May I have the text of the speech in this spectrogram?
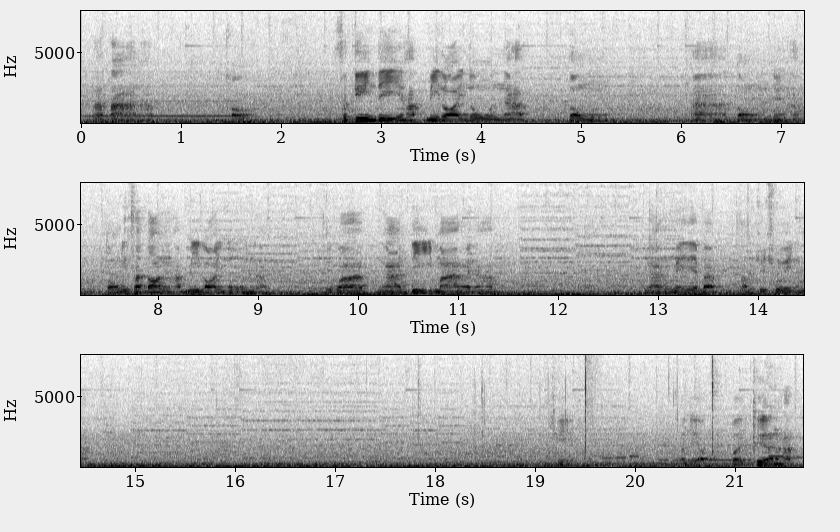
หน้าตานะครับ ก็สกรีนดีนะครับ มีรอยนูนนะครับ ตรงอ่าตรงเนี่ยครับ ตรงลิซาดอนครับ มีรอยนูนนะครับ ถือว่างานดีมากเลยนะครับ งานไม่ได้แบบทำช่วยๆนะครับโอเคก็เดี๋ยวเปิดเครื่องนะครับ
